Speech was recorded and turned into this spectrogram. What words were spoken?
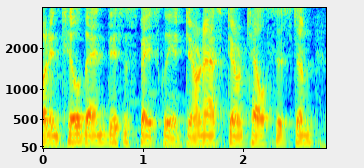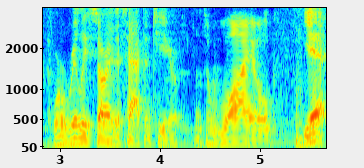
But until then, this is basically a don't ask, don't tell system. We're really sorry this happened to you. that's wild. Yeah.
